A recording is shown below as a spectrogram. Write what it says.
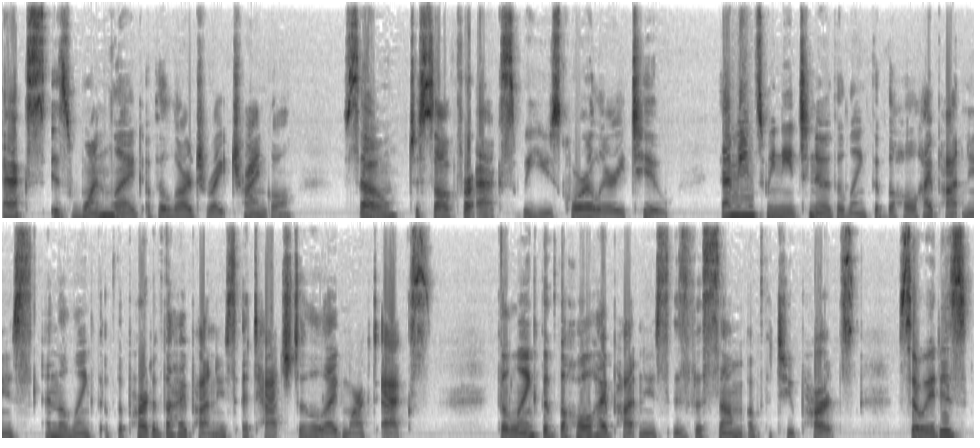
x is one leg of the large right triangle. So, to solve for x, we use corollary 2. That means we need to know the length of the whole hypotenuse and the length of the part of the hypotenuse attached to the leg marked x. The length of the whole hypotenuse is the sum of the two parts, so it is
